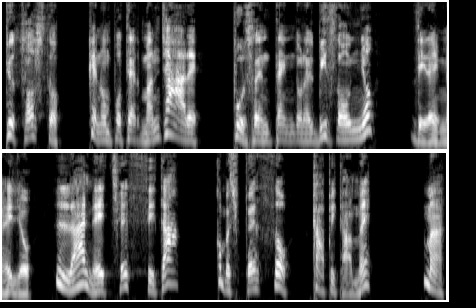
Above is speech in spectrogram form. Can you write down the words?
piuttosto che non poter mangiare, pur sentendone il bisogno, direi meglio la necessità, come spesso capita a me, ma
